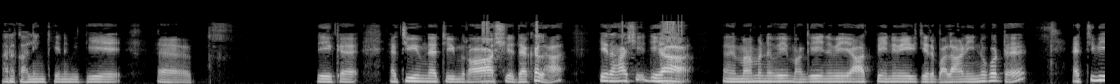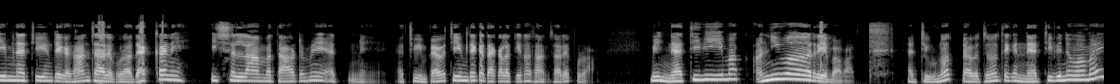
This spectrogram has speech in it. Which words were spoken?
අර කලින් කියන විදිහේ ඒක ඇතිවීම නැතිවීම රාශිය දැකලා ඒ රාශිය දිහා මම නෙවෙයි මගේ නෙවෙයි ආත්මේ නෙවෙයි විදිහට බලාගෙන ඉන්නකොට ඇතිවීම නැතිවීම දෙක සංසාරේ පුරා දැක්කනේ ඉස්සල්ලාම තාට මේ මේ ඇතිවීම පැවතීම දෙක දැකලා තියෙන සංසාරේ පුරා මේ නැතිවීමක් අනිවාර්ය බවත් ඇති වුණොත් පැවතුනොත් ඒක නැති වෙනවමයි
